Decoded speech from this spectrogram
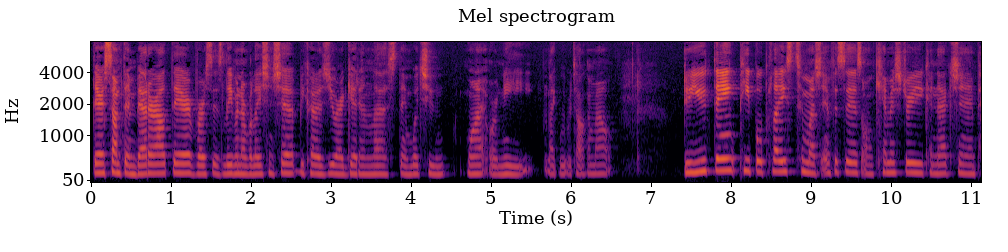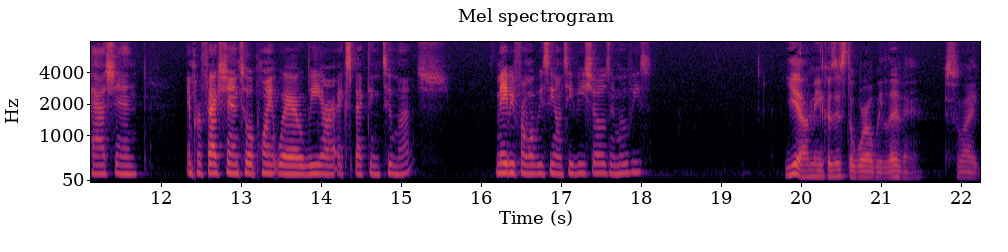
there's something better out there versus leaving a relationship because you are getting less than what you want or need, like we were talking about. Do you think people place too much emphasis on chemistry, connection, passion, and perfection to a point where we are expecting too much? Maybe from what we see on TV shows and movies? Yeah, I mean, because it's the world we live in. It's like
